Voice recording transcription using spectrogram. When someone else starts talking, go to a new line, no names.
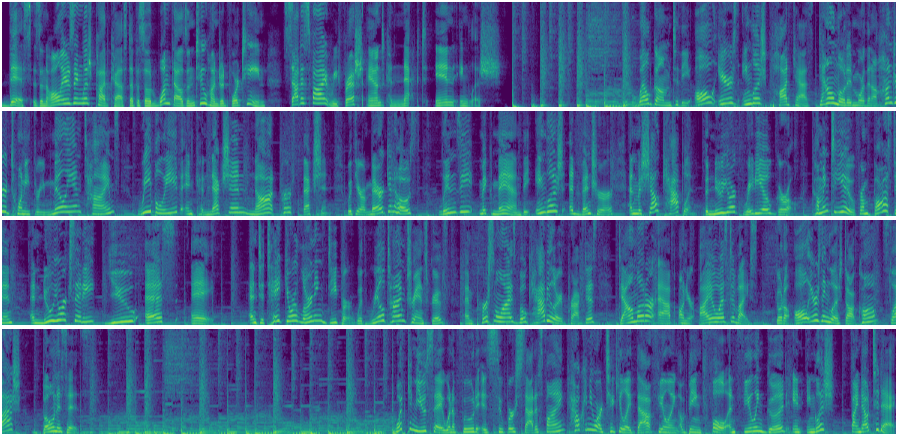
This is an All Ears English podcast, episode 1214 Satisfy, Refresh, and Connect in English.
Welcome to the All Ears English podcast, downloaded more than 123 million times. We believe in connection, not perfection, with your American host, Lindsay McMahon, the English adventurer, and Michelle Kaplan, the New York radio girl coming to you from Boston and New York City, USA. And to take your learning deeper with real-time transcripts and personalized vocabulary practice, download our app on your iOS device. Go to allearsenglish.com slash bonuses. What can you say when a food is super satisfying? How can you articulate that feeling of being full and feeling good in English? Find out today.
